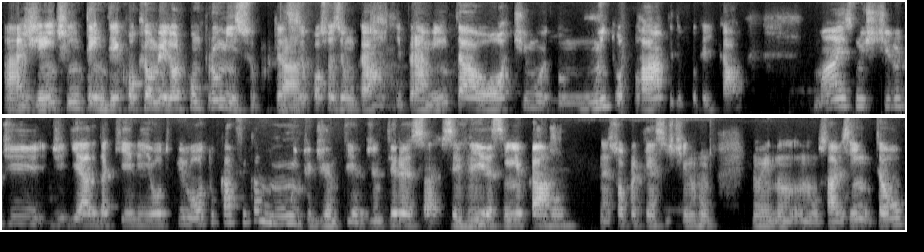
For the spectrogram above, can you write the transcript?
a gente entender qual que é o melhor compromisso, porque tá. às vezes eu posso fazer um carro que para mim tá ótimo, eu tô muito rápido com aquele carro, mas no estilo de, de guiada daquele outro piloto, o carro fica muito dianteiro. Dianteiro é essa, você uhum. vira assim e o carro, né, só para quem assistir não, não, não, não, sabe assim, então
